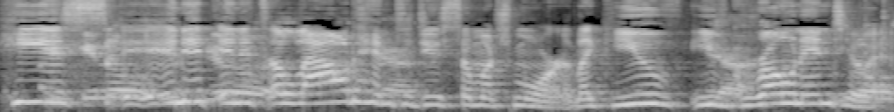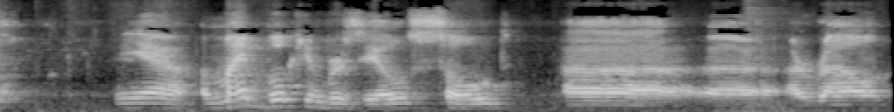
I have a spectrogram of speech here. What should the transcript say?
he is, you know, and, it, and it's allowed him yeah. to do so much more. Like you've you've yeah. grown into you know, it. Yeah, my book in Brazil sold uh, uh, around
